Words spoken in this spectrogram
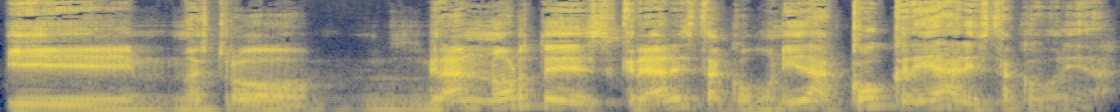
y nuestro gran norte es crear esta comunidad, co-crear esta comunidad,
